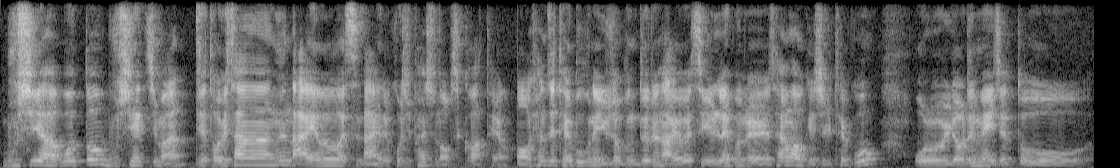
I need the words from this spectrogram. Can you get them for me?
무시하고 또 무시했지만 이제 더 이상은 iOS 9을 고집할 수는 없을 것 같아요. 어, 현재 대부분의 유저분들은 iOS 11을 사용하고 계실 테고 올 여름에 이제 또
